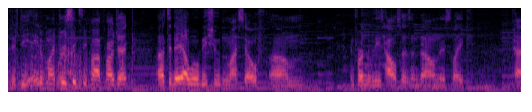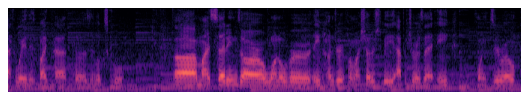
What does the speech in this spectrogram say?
58 of my 365 project. Uh, today I will be shooting myself um, in front of these houses and down this like pathway, this bike path because it looks cool. Uh, my settings are 1 over 800 for my shutter speed, aperture is at 8.0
